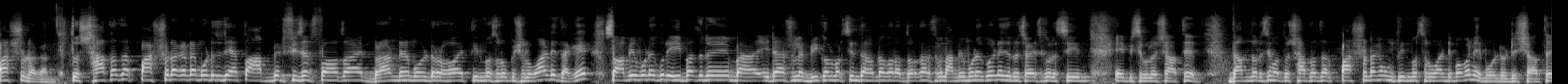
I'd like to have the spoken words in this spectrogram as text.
পাঁচশো টাকা। তো সাত হাজার পাঁচশো টাকাটার মধ্যে যদি এত আপডেট ফিচার্স পাওয়া যায় যায় ব্র্যান্ডের মনিটর হয়, তিন বছর অফিসিয়াল ওয়ারেন্টি থাকে। সো আমি মনে করি এই বাজারে বা এটা আসলে বিকল্প চিন্তা ভাবনা করার দরকার আছে বলে আমি মনে করি না যেটা চয়েস করেছি এই পিসিগুলোর সাথে। দাম ধরেছি মাত্র সাত হাজার পাঁচশো টাকা এবং তিন বছর ওয়ারেন্টি পাবেন এই মনিটরটির সাথে।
